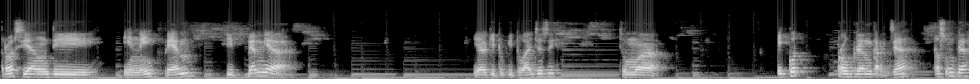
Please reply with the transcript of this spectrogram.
Terus yang di ini BEM di BEM ya ya gitu-gitu aja sih. Cuma ikut program kerja terus udah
